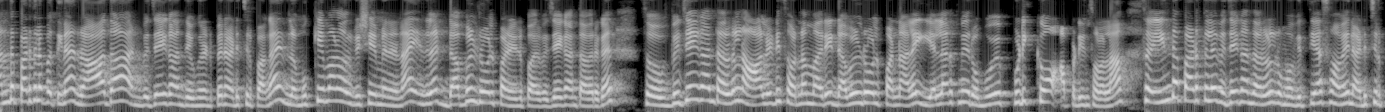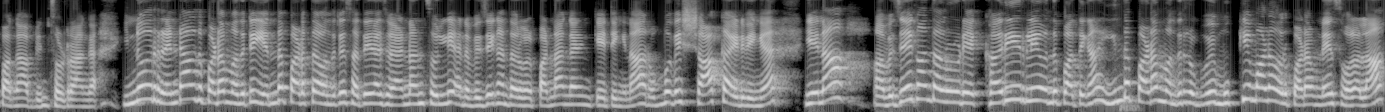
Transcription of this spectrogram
அந்த படத்தில் பார்த்தீங்கன்னா ராதா அண்ட் விஜயகாந்த் இவங்க ரெண்டு பேர் நடிச்சிருப்பாங்க. இதில் முக்கியமான ஒரு விஷயம் என்னென்னா இதில் டபுள் ரோல் பண்ணியிருப்பார் விஜயகாந்த் அவர்கள். ஸோ விஜயகாந்த் அவர்கள் ஆல்ரெடி ஆல்ரெடி சொன்ன மாதிரி டபுள் ரோல் பண்ணாலே எல்லாருக்குமே ரொம்பவே பிடிக்கும் அப்படின்னு சொல்லலாம். ஸோ இந்த படத்தில் விஜயகாந்த் அவர்கள் ரொம்ப வித்தியாசமாகவே நடிச்சிருப்பாங்க அப்படின்னு சொல்கிறாங்க இன்னொரு ரெண்டாவது படம் வந்துட்டு எந்த படத்தை வந்துட்டு சத்யராஜ் வேண்டாம்னு சொல்லி அந்த விஜயகாந்த் அவர்கள் பண்ணாங்கன்னு கேட்டிங்கன்னா ரொம்பவே ஷாக் ஆகிடுவீங்க ஏன்னா விஜயகாந்த் அவருடைய கரியர்லேயே வந்து பார்த்தீங்கன்னா இந்த படம் வந்துட்டு ரொம்பவே முக்கியமான ஒரு படம்னே சொல்லலாம்.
